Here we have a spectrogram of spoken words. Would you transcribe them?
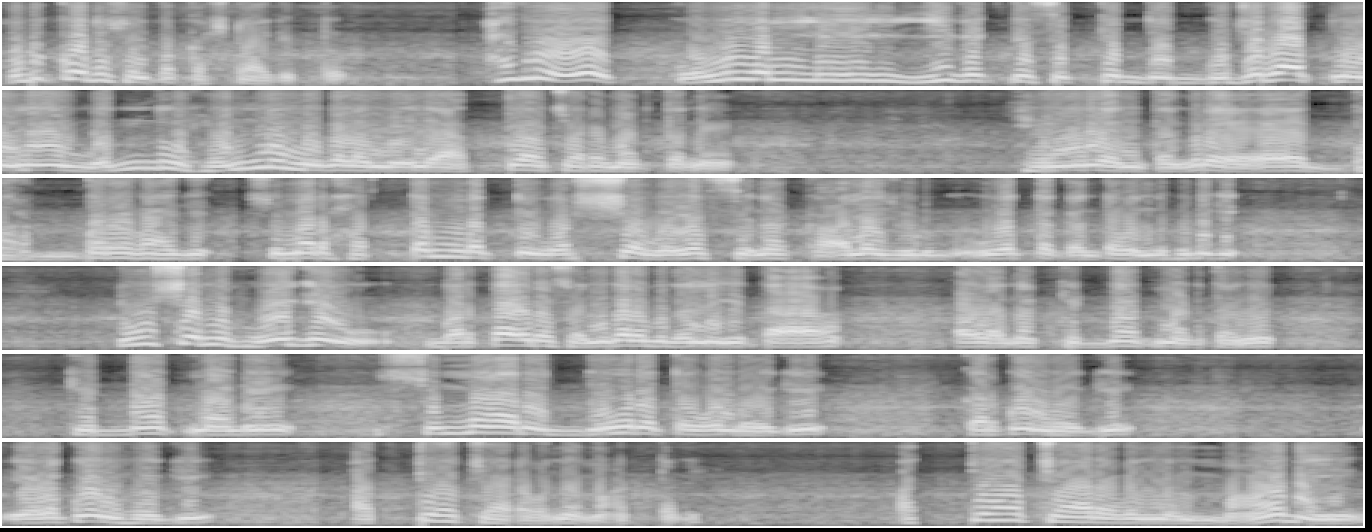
ಹುಡುಕೋದು ಸ್ವಲ್ಪ ಕಷ್ಟ ಆಗಿತ್ತು. ಆದರೆ ಕೊನೆಯಲ್ಲಿ ಈ ವ್ಯಕ್ತಿ ಸಿಕ್ಕಿದ್ದು ಗುಜರಾತ್ನಲ್ಲಿ ಒಂದು ಹೆಣ್ಣು ಮಗಳ ಮೇಲೆ ಅತ್ಯಾಚಾರ ಮಾಡ್ತಾನೆ. ಹೆಣ್ಣು ಅಂತಂದ್ರೆ, ಬರ್ಬರವಾಗಿ ಸುಮಾರು ಹತ್ತೊಂಬತ್ತು ವರ್ಷ ವಯಸ್ಸಿನ ಕಾಲೇಜ್ ಹುಡುಗ, ಓದ್ತಕ್ಕಂಥ ಒಂದು ಹುಡುಗಿ. ಟ್ಯೂಷನ್ ಹೋಗಿ ಬರ್ತಾ ಇರೋ ಸಂದರ್ಭದಲ್ಲಿ ಈತ ಅವಳನ್ನು ಕಿಡ್ನಾಪ್ ಮಾಡ್ತಾನೆ. ಕಿಡ್ನಾಪ್ ಮಾಡಿ ಸುಮಾರು ದೂರ ತಗೊಂಡು ಹೋಗಿ, ಕರ್ಕೊಂಡು ಹೋಗಿ, ಎಳ್ಕೊಂಡು ಹೋಗಿ ಅತ್ಯಾಚಾರವನ್ನು ಮಾಡ್ತಾನೆ. ಅತ್ಯಾಚಾರವನ್ನು ಮಾಡಿ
